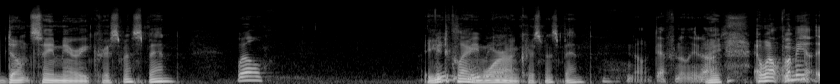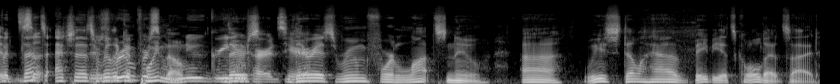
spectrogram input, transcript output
don't say Merry Christmas, Ben? Well, Are you Maybe- declaring maybe war not. on Christmas, Ben? no, definitely not. well, But- let me. but that's so- actually that's a really good point, though. new greeting There's- cards here. There is room for lots new. Uh, we still have "Baby It's Cold Outside"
